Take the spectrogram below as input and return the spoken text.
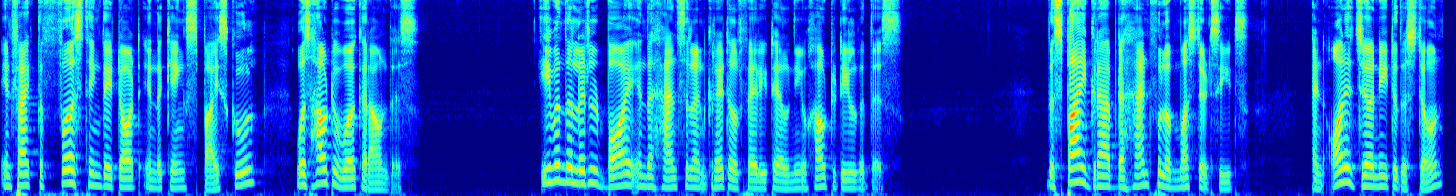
In fact, the first thing they taught in the king's spy school was how to work around this. Even the little boy in the Hansel and Gretel fairy tale knew how to deal with this. The spy grabbed a handful of mustard seeds and on his journey to the stone,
